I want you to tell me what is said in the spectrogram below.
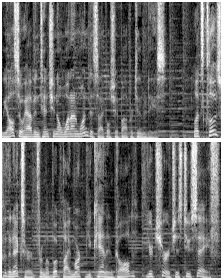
We also have intentional one on one discipleship opportunities. Let's close with an excerpt from a book by Mark Buchanan called Your Church is Too Safe.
